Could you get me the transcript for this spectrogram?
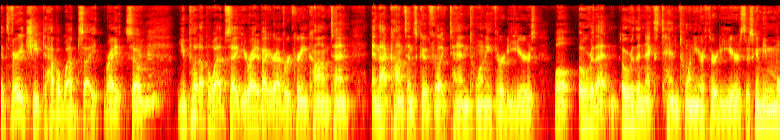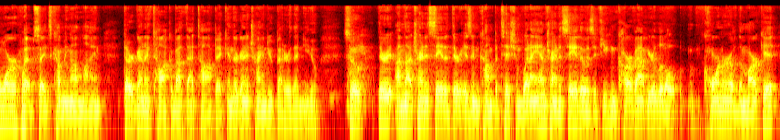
It's very cheap to have a website right? So mm-hmm. you put up a website you write about your evergreen content and that content's good for like 10 20 30 years. Well over that over the next 10 20 or 30 years there's going to be more websites coming online that are going to talk about that topic and they're going to try and do better than you. So Right. there i'm not trying to say that there isn't competition. What i am trying to say though is if you can carve out your little corner of the market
